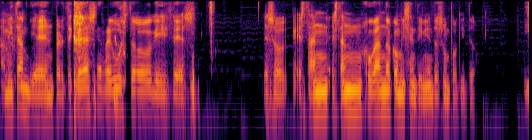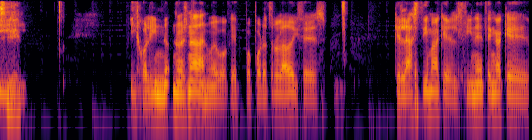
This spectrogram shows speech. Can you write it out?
A mí también, pero te queda ese regusto que dices, eso, están, están jugando con mis sentimientos un poquito. Y, Sí. y jolín, no, no es nada nuevo, que po- por, otro lado dices, qué lástima que el cine tenga que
